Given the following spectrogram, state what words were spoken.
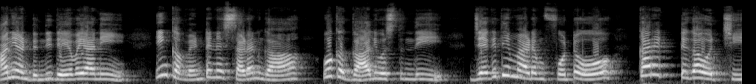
అని అంటుంది దేవయాని. ఇంకా వెంటనే సడన్గా ఒక గాలి వస్తుంది. జగతి మేడం ఫోటో కరెక్ట్గా వచ్చి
